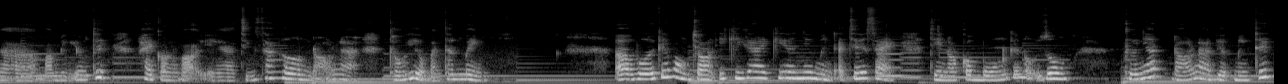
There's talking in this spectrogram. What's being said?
à, mà mình yêu thích hay còn gọi à, chính xác hơn đó là thấu hiểu bản thân mình. À, với cái vòng tròn ikigai kia như mình đã chia sẻ thì nó có bốn cái nội dung thứ nhất, đó là việc mình thích.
